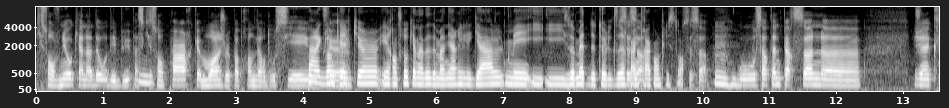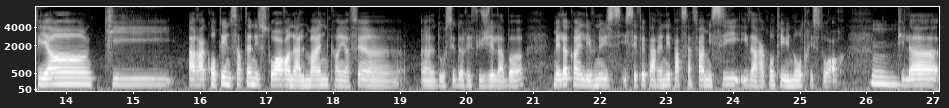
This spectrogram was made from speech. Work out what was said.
qu'ils sont venus au Canada au début parce Mm. qu'ils ont peur que moi, je ne vais pas prendre leur dossier. Par ou exemple, que- quelqu'un est rentré au Canada de manière illégale, mais ils, ils omettent de te le dire quand ils te racontent l'histoire. C'est ça. Mhm. ou certaines personnes. euh, J'ai un client qui a raconté une certaine histoire en Allemagne quand il a fait un, un dossier de réfugié là-bas. Mais là, quand il est venu il s'est fait parrainer par sa femme ici, il a raconté une autre histoire. Mhm. Puis là,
